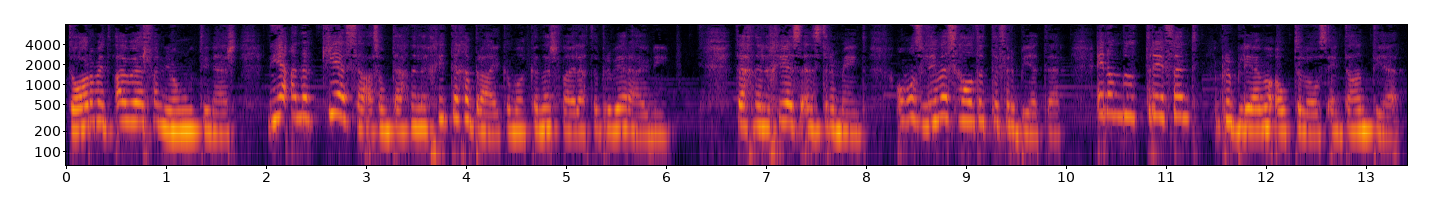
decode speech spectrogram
Daarom het ouers van jong tieners nie 'n ander keuse as om tegnologie te gebruik om hul kinders veilig te probeer hou nie. Tegnologie is 'n instrument om ons lewenshalte te verbeter en om doeltreffend probleme op te los en te hanteer.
